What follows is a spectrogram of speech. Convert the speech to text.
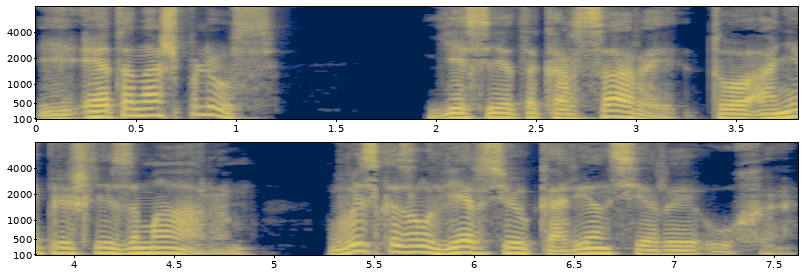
И это наш плюс. Если это корсары, то они пришли за Мааром, высказал версию Карен Серое Ухо.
